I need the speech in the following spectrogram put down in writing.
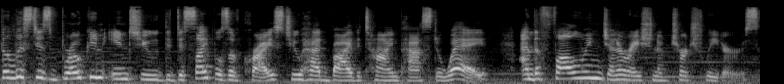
The list is broken into the disciples of Christ who had by the time passed away, and the following generation of church leaders.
